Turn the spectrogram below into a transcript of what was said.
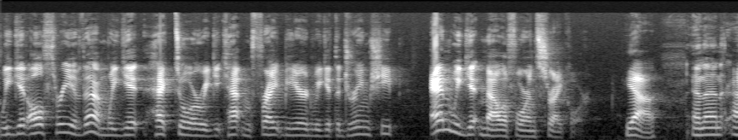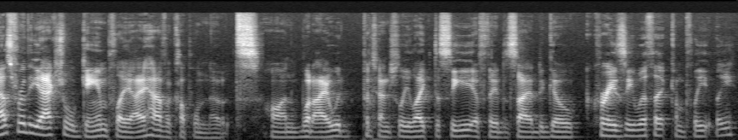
we get all three of them. We get Hector, we get Captain Frightbeard, we get the Dream Sheep, and we get Malefor and Strykore. Yeah. And then as for the actual gameplay, I have a couple notes on what I would potentially like to see if they decide to go crazy with it completely.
